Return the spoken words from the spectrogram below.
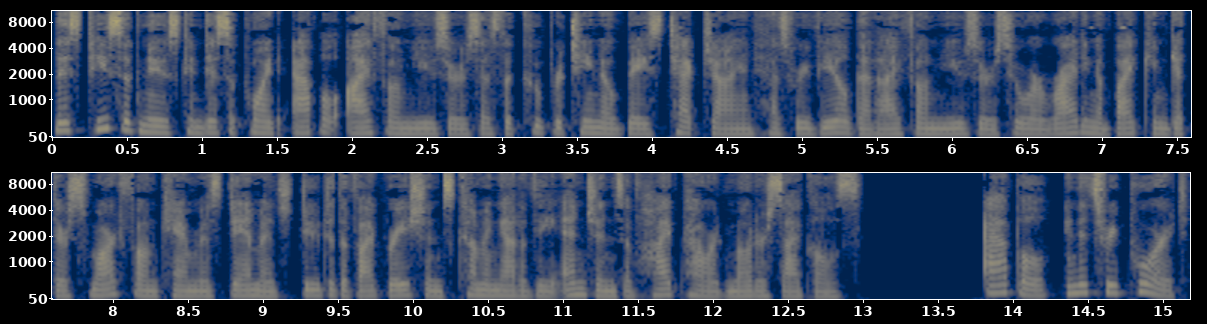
This piece of news can disappoint Apple iPhone users as the Cupertino based tech giant has revealed that iPhone users who are riding a bike can get their smartphone cameras damaged due to the vibrations coming out of the engines of high powered motorcycles. Apple, in its report,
